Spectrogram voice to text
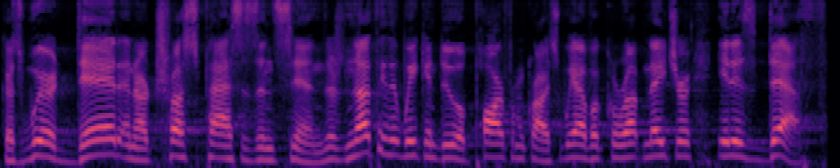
Because we're dead in our trespasses and sin. There's nothing that we can do apart from Christ. We have a corrupt nature, it is death.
